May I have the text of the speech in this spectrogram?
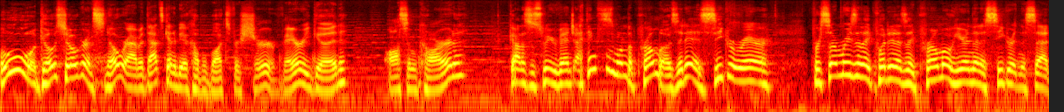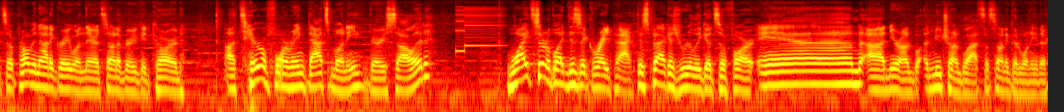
Ooh, a Ghost Ogre and Snow Rabbit. That's going to be a couple bucks for sure. Very good. Awesome card. Got us a Sweet Revenge. I think this is one of the promos. It is. Secret Rare. For some reason, they put it as a promo here and then a secret in the set, so probably not a great one there. It's not a very good card. Uh, Terraforming, that's money. Very solid. White Stone of Light, this is a great pack. This pack is really good so far. And uh, Neuron, uh, Neutron Blast, that's not a good one either.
